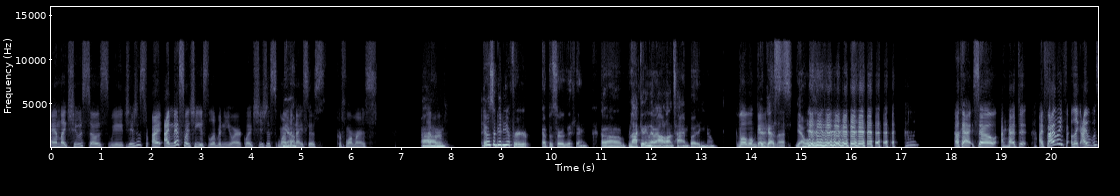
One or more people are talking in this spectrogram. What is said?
And like she was so sweet. She's just I I miss when she used to live in New York. Like she's just one of the nicest performers. Ever. um it was a good year for episodes, I think. Um not getting them out on time, but you know, Well, we'll get into that. Yeah, we'll okay, so I had to. I finally like. I was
